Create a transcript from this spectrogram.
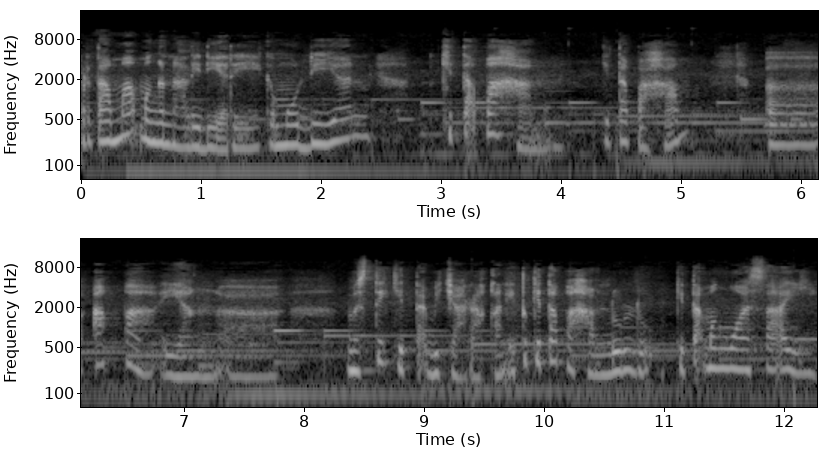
Pertama mengenali diri, kemudian kita paham, kita paham uh, apa yang uh, mesti kita bicarakan? Itu kita paham dulu kita menguasai.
